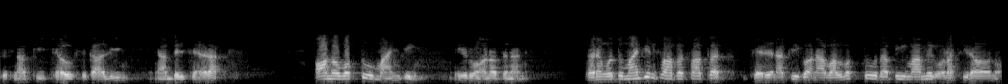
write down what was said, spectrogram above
terus Nabi jauh sekali ngambil jarak. Ono waktu mancing, iru ono tenan. Barang waktu mancing sahabat-sahabat dari Nabi kok awal waktu tapi imamnya kok rasira ono.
